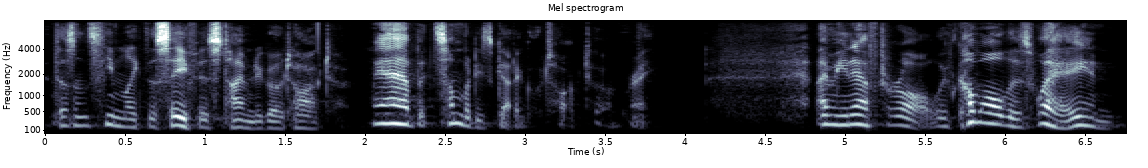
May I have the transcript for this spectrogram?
It doesn't seem like the safest time to go talk to him. Yeah, but somebody's got to go talk to him, right? I mean, after all, we've come all this way, and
